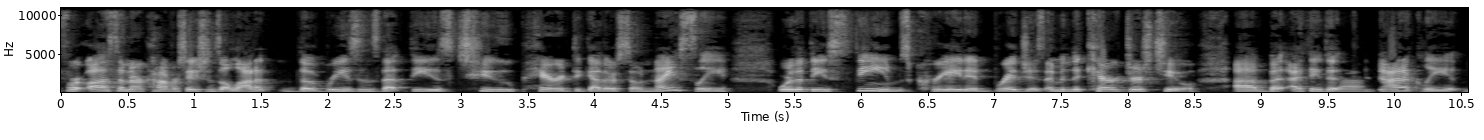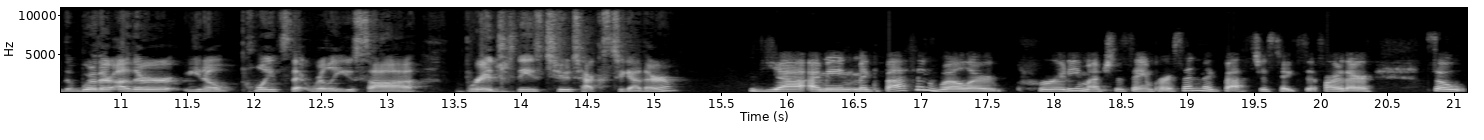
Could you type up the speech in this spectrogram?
for us in our conversations, a lot of the reasons that these two paired together so nicely were that these themes created bridges. I mean, the characters too, um, but I think that yeah. thematically, were there other you know points that really you saw bridged these two texts together? Yeah, I mean, Macbeth and Will are pretty much the same person. Macbeth just takes it farther. So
